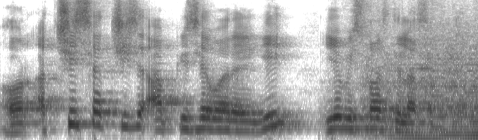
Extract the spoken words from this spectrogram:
और अच्छी से अच्छी से आपकी सेवा रहेगी, ये विश्वास दिला सकते हैं।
